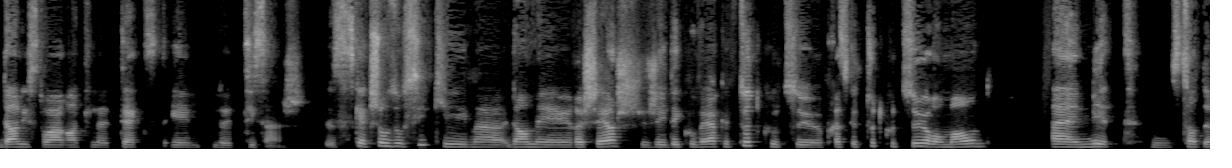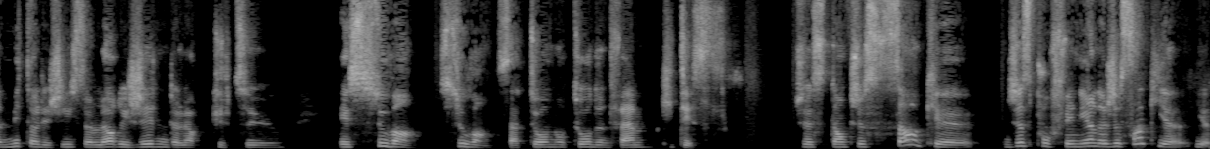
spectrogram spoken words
dans l'histoire entre le texte et le tissage. C'est quelque chose aussi qui dans mes recherches, j'ai découvert que toute culture, presque toute culture au monde, a un mythe, une sorte de mythologie sur l'origine de leur culture. Et souvent, souvent, ça tourne autour d'une femme qui tisse. Donc, je sens que, juste pour finir, je sens qu'il y a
